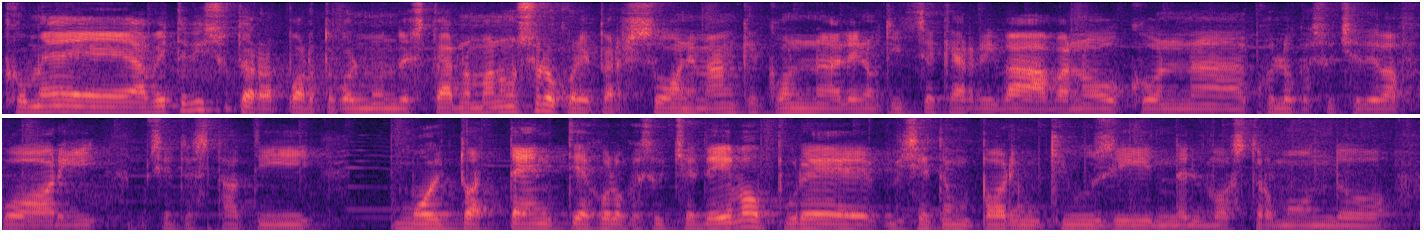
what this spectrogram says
Come avete vissuto il rapporto col mondo esterno, ma non solo con le persone, ma anche con le notizie che arrivavano, con eh, quello che succedeva fuori? Siete stati molto attenti a quello che succedeva oppure vi siete un po' rinchiusi nel vostro mondo?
